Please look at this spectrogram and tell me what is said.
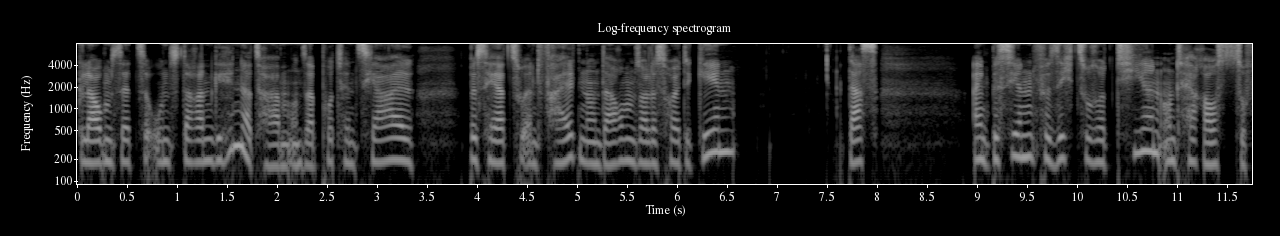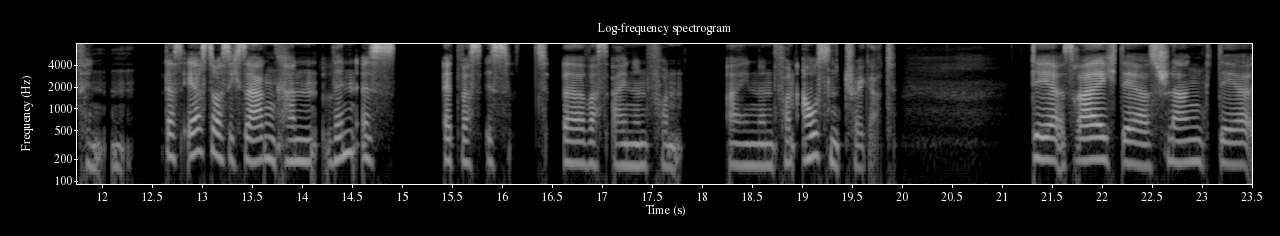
Glaubenssätze uns daran gehindert haben, unser Potenzial bisher zu entfalten? Und darum soll es heute gehen, das ein bisschen für sich zu sortieren und herauszufinden. Das Erste, was ich sagen kann, wenn es etwas ist, äh, was einen von, einen von außen triggert. Der ist reich, der ist schlank, der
